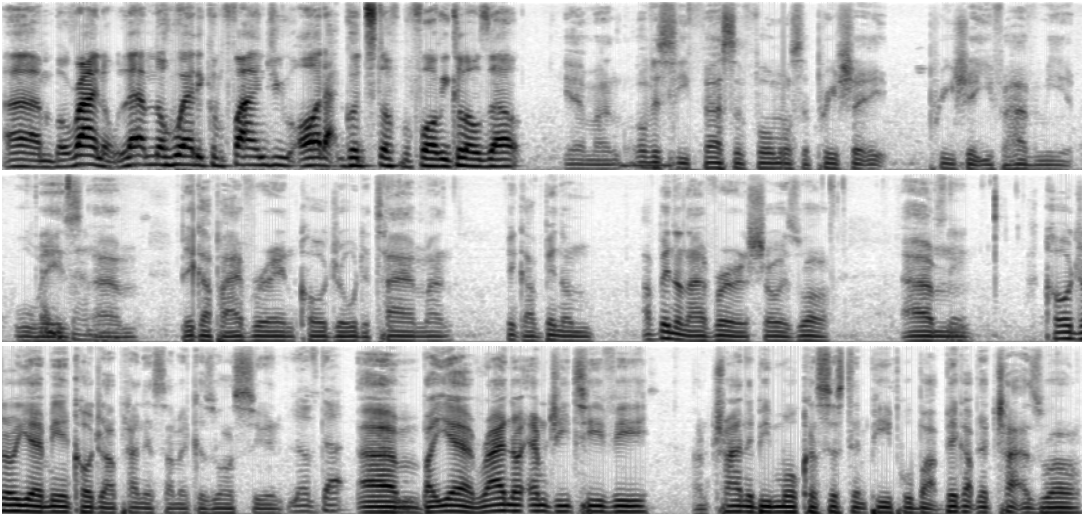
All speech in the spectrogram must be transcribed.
Um, but Rhino, let them know where they can find you, all that good stuff before we close out. Yeah, man. Obviously, first and foremost, appreciate appreciate you for having me always. Um, big up Ivorian Kojo all the time, man. I think I've been on I've been on Ivorian show as well. Um, Kojo, yeah, me and Kojo are planning something as well soon. Love that. Um, but yeah, Rhino MGTV. I'm trying to be more consistent, people, but big up the chat as well.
